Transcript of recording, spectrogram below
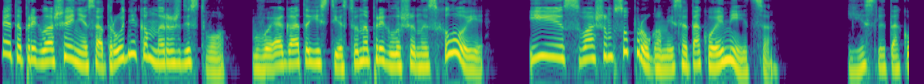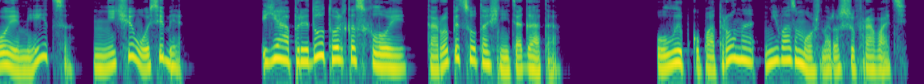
«Это приглашение сотрудникам на Рождество. Вы, Агата, естественно, приглашены с Хлоей и с вашим супругом, если такое имеется». Если такое имеется, ничего себе. «Я приду только с Хлоей», — торопится уточнить Агата. Улыбку патрона невозможно расшифровать.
